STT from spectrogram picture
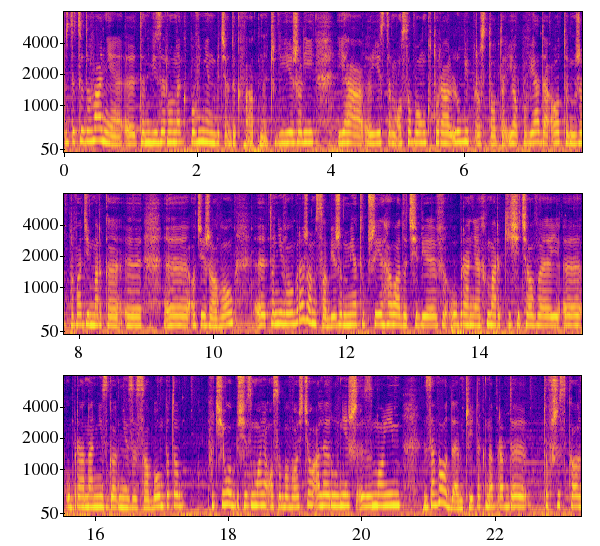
zdecydowanie e, ten wizerunek powinien być adekwatny, czyli jeżeli ja jestem osobą, która lubi prostotę i opowiada o tym, że prowadzi markę odzieżową, to nie wyobrażam sobie, żebym ja tu przyjechała do ciebie w ubraniach marki sieciowej, ubrana niezgodnie ze sobą, bo to kłóciłoby się z moją osobowością, ale również z moim zawodem, czyli tak naprawdę to wszystko,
